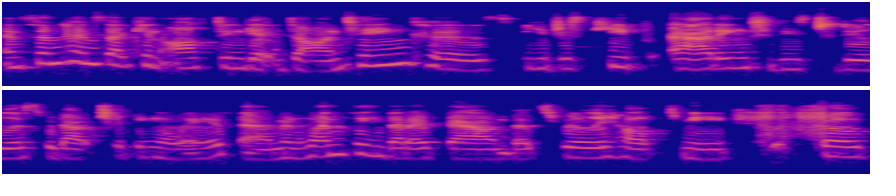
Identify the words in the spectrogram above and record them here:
And sometimes that can often get daunting because you just keep adding to these to do lists without chipping away at them. And one thing that I found that's really helped me, both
